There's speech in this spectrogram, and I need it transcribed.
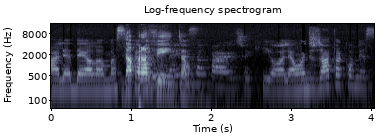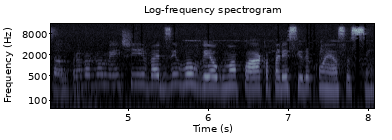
falha dela, uma Dá pra ver, então. Essa parte aqui, olha, onde já está começando, provavelmente vai desenvolver alguma placa parecida com essa, sim.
